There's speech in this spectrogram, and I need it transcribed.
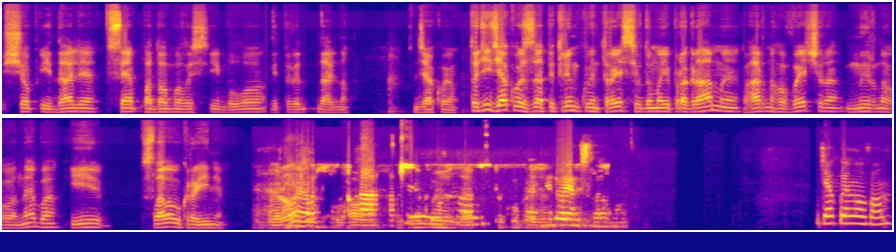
щоб і далі все подобалось і було відповідально. Дякую. Тоді дякую за підтримку інтересів до моєї програми. Гарного вечора, мирного неба і слава Україні! Героям слава! Дякую за таку презентацію. Героям слава. Дякуємо вам.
